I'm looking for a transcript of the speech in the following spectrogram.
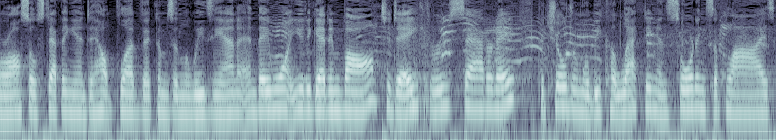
We're also stepping in to help flood victims in Louisiana, and they want you to get involved today through Saturday. The children will be collecting and sorting supplies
